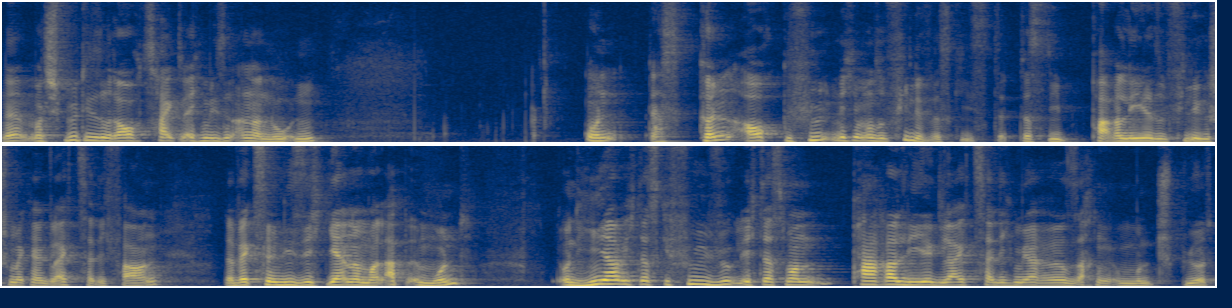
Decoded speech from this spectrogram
Ne? Man spürt diesen Rauch zeitgleich mit diesen anderen Noten. Und das können auch gefühlt nicht immer so viele Whiskys, dass die parallel so viele Geschmäcker gleichzeitig fahren. Da wechseln die sich gerne mal ab im Mund. Und hier habe ich das Gefühl wirklich, dass man parallel gleichzeitig mehrere Sachen im Mund spürt.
